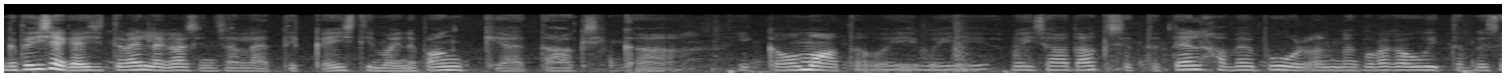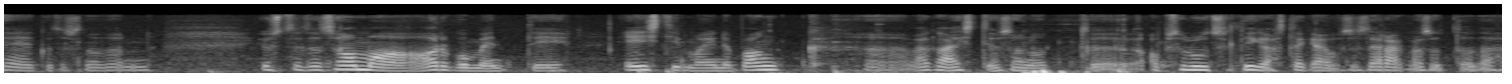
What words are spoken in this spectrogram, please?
aga te ise käisite välja ka siin selle, et ikka eestimaine pank ja et tahaks ikka, ikka omada või, või, või saada aktsiat, et LHV puhul on nagu väga huvitav ka see, kuidas nad on just sedasama argumenti, eestimaine pank, äh, väga hästi osanud äh, absoluutselt igas tegevuses ära kasutada.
